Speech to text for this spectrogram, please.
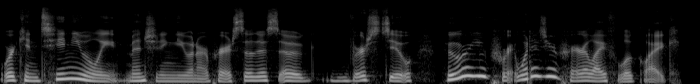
We're continually mentioning you in our prayers. So this uh, verse two, who are you? Pray- what does your prayer life look like?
